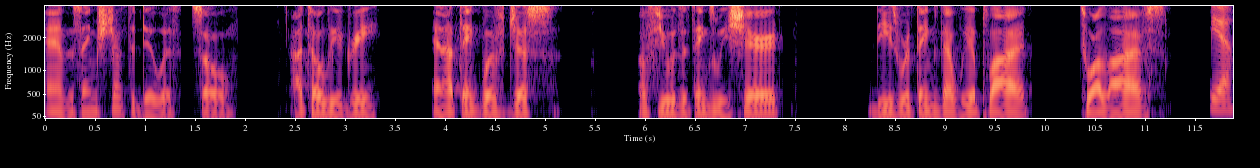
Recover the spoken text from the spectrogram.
and the same strength to deal with. So I totally agree. And I think with just a few of the things we shared, these were things that we applied to our lives Yeah.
